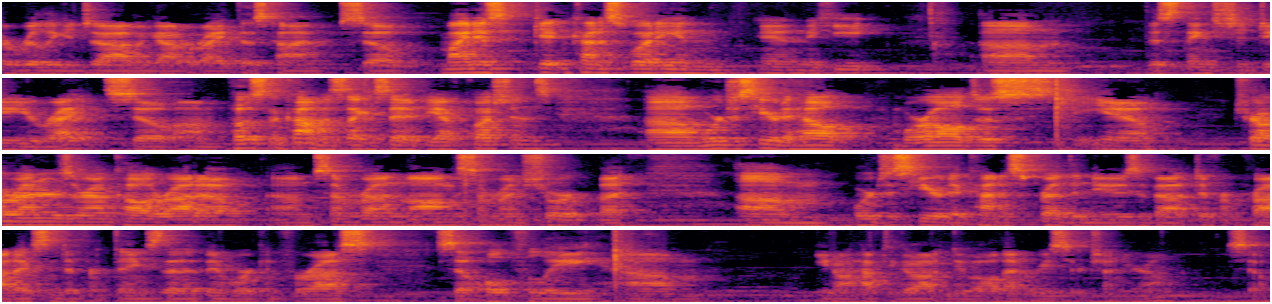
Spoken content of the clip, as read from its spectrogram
a really good job and got it right this time. So minus getting kind of sweaty in, in the heat, um, this thing should do you right. So um, post in the comments, like I said, if you have questions, um, we're just here to help. We're all just, you know, trail runners around Colorado. Um, some run long, some run short, but um, we're just here to kind of spread the news about different products and different things that have been working for us. So hopefully you don't have to go out and do all that research on your own. So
